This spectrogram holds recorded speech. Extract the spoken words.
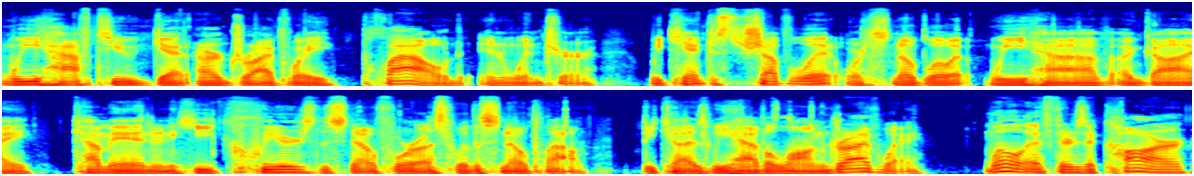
we have to get our driveway plowed in winter. We can't just shovel it or snow blow it. We have a guy come in and he clears the snow for us with a snowplow because we have a long driveway. Well, if there's a car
